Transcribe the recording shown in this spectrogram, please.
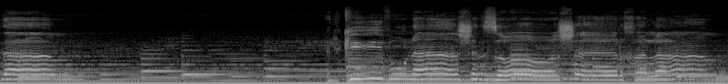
אדם. אל כיוונה של זו אשר חלם.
